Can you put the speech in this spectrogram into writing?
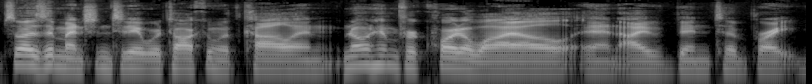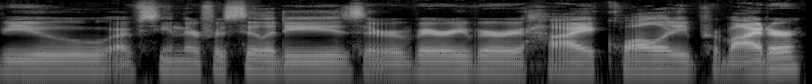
So, as I mentioned today, we're talking with Colin. Known him for quite a while, and I've been to Brightview. I've seen their facilities. They're a very, very high quality provider.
